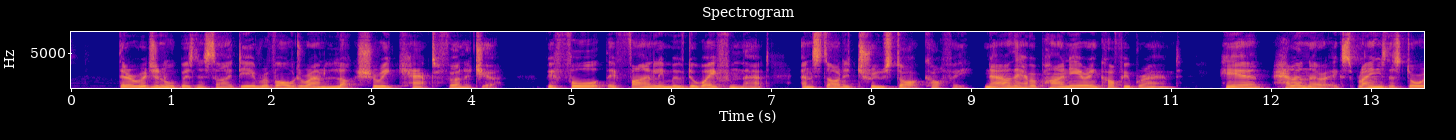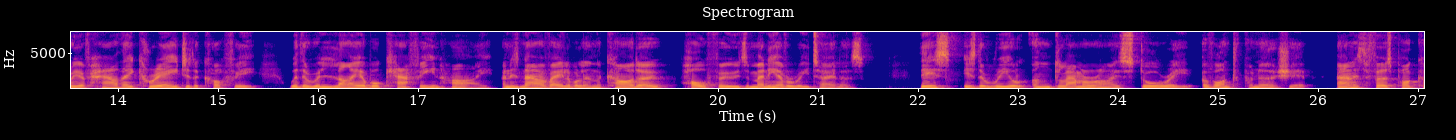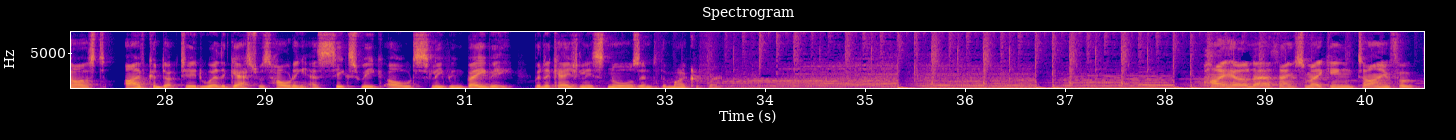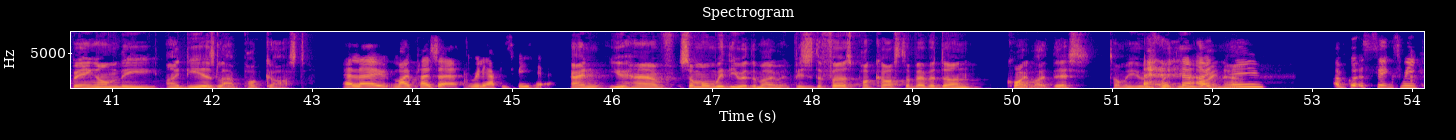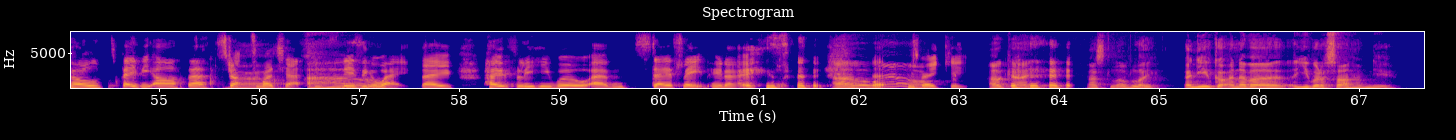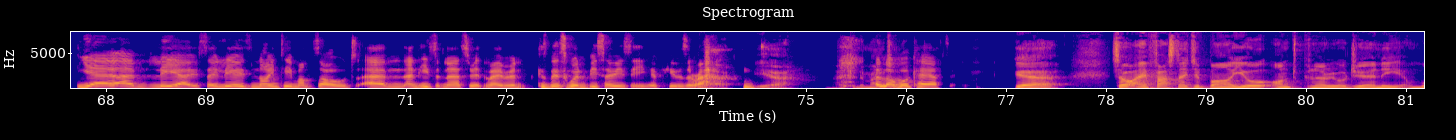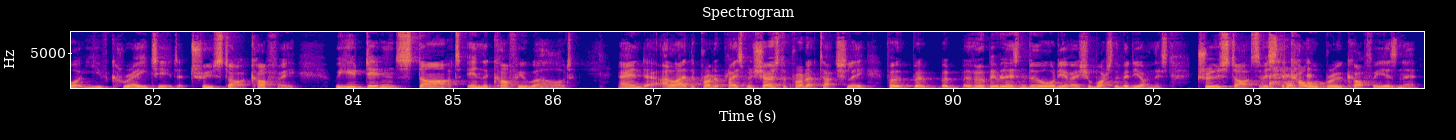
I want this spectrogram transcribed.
their original business idea revolved around luxury cat furniture before they finally moved away from that and started True Start Coffee. Now they have a pioneering coffee brand. Here, Helena explains the story of how they created a coffee with a reliable caffeine high and is now available in Ocado, Whole Foods, and many other retailers. This is the real unglamorized story of entrepreneurship and it's the first podcast I've conducted where the guest was holding a six week old sleeping baby, but occasionally snores into the microphone. Hi, Helena. Thanks for making time for being on the Ideas Lab podcast. Hello, my pleasure. Really happy to be here. And you have someone with you at the moment. This is the first podcast I've ever done quite like this. Tell me who's with you right now. Do. I've got a six week old baby Arthur strapped wow. to my chest. He's oh. away. So hopefully he will um, stay asleep. Who knows? oh, wow. He's very cute. Okay. That's lovely. And you've got another, you've got a son, haven't you? Yeah, um, Leo. So Leo's 19 months old um, and he's at nursery at the moment because this wouldn't be so easy if he was around. Yeah, I can imagine. a lot more chaotic. Yeah. So I'm fascinated by your entrepreneurial journey and what you've created at True Start Coffee. Well, you didn't start in the coffee world. And I like the product placement. Show us the product actually. For, but for people listening to the audio, they should watch the video on this. True Start. So this is the cold brew coffee, isn't it?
